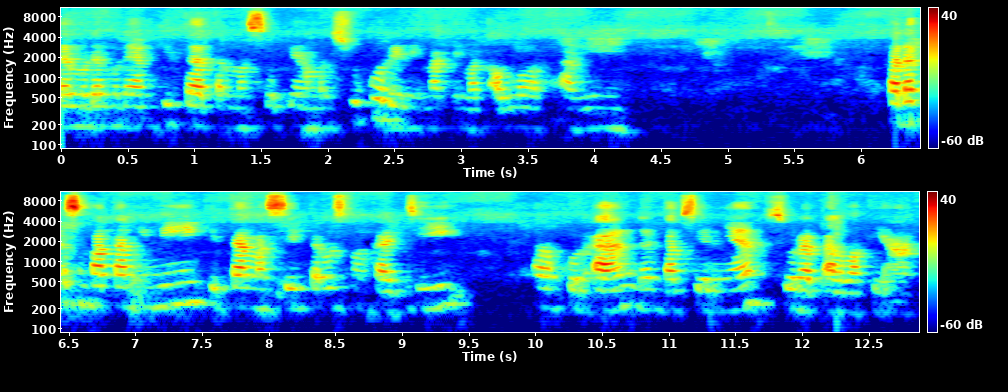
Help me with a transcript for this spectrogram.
dan mudah-mudahan kita termasuk yang mensyukuri nikmat-nikmat Allah. Amin. Pada kesempatan ini kita masih terus mengkaji Al-Quran dan tafsirnya surat Al-Waqi'ah.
